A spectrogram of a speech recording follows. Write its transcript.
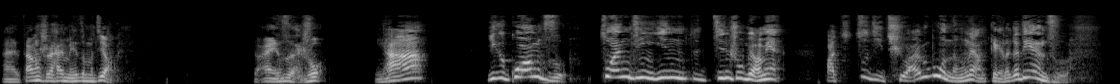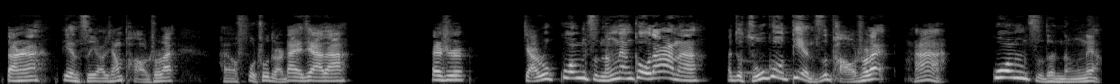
哎，当时还没这么叫。就爱因斯坦说：“你看啊，一个光子钻进阴金属表面，把自己全部能量给了个电子。当然，电子要想跑出来，还要付出点代价的。但是，假如光子能量够大呢，那就足够电子跑出来啊。”光子的能量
